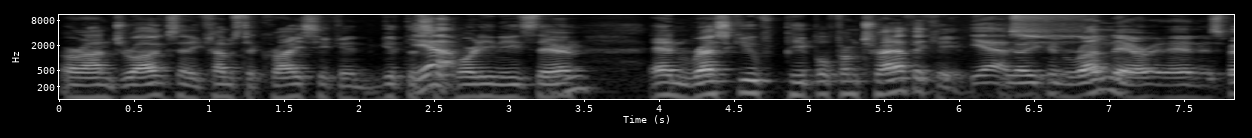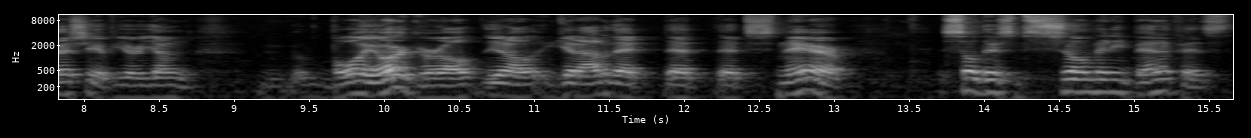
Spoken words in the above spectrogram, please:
or on drugs and he comes to christ he can get the Yeah. Mm-hmm. support he needs there and rescue people from trafficking Yes. you know you can run there and especially if you're a young boy or girl you know get out of that that, that snare so there's so many benefits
